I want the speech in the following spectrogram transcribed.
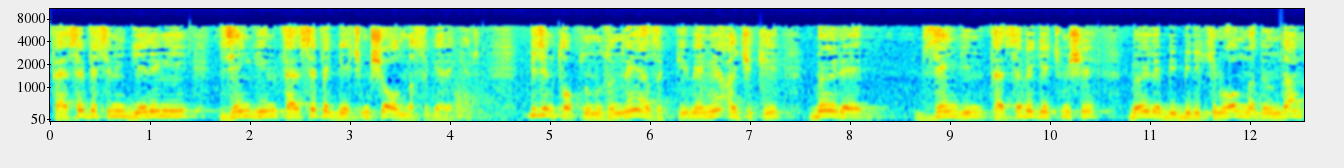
felsefesinin geleneği, zengin felsefe geçmişi olması gerekir. Bizim toplumumuzun ne yazık ki ve ne acı ki böyle zengin felsefe geçmişi, böyle bir birikimi olmadığından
